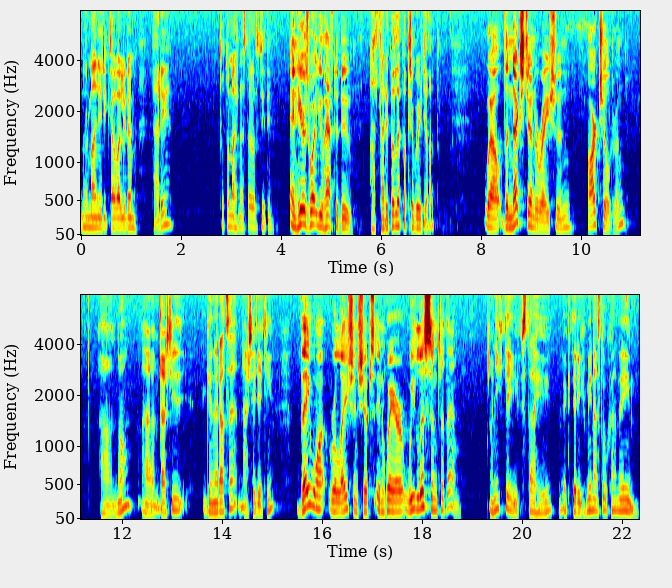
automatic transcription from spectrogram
normálně říkával lidem, tady, toto máš na starosti ty. And here's what you have to do. A tady tohle potřebuješ dělat. Well, the next generation, our children, A no, a další generace, naše děti, they want relationships in where we listen to them. oni chtějí vztahy, ve kterých my nasloucháme jim.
